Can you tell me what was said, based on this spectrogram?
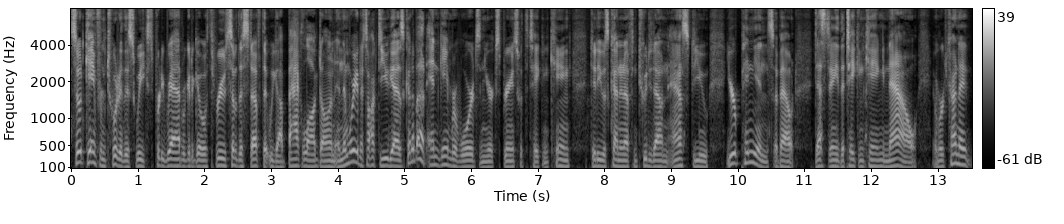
So it came from Twitter this week. It's pretty rad. We're going to go through some of the stuff that we got backlogged on, and then we're going to talk to you guys kind of about endgame rewards and your experience with the Taken King. Diddy was kind enough and tweeted out and asked you your opinions about Destiny, the Taken King now, and we're kind of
